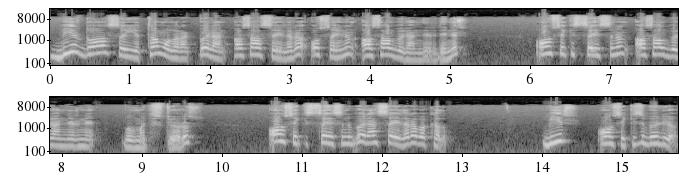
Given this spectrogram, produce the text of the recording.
Bir doğal sayıyı tam olarak bölen asal sayılara o sayının asal bölenleri denir. 18 sayısının asal bölenlerini bulmak istiyoruz. 18 sayısını bölen sayılara bakalım. 1 18'i bölüyor.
